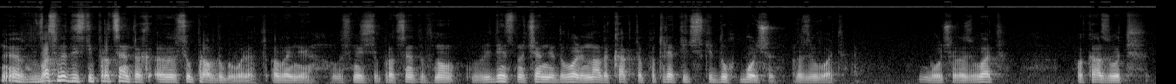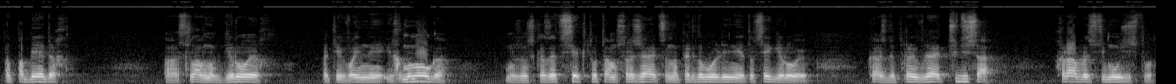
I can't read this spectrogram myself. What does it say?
Э, В 80% э, всю правду говорят о войне. 80%. Но единственное, чем недоволен, надо как-то патриотический дух больше развивать. Больше развивать, показывать о победах, о славных героях этой войны. Их много. Можно сказать, все, кто там сражается на передовой линии, это все герои. Каждый проявляет чудеса, храбрость и мужество.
